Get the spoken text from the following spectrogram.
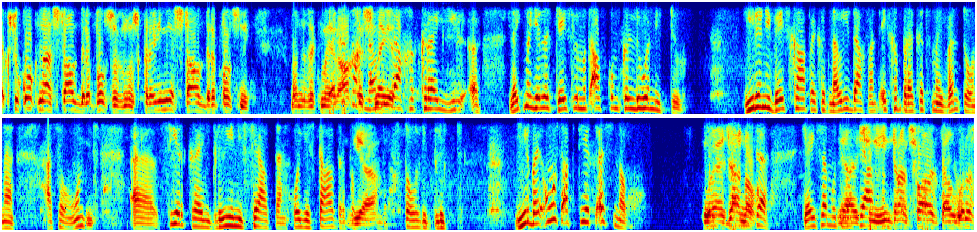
ek soek ook na staaldruppels of ons kry nie meer staaldruppels nie. Want as ek my raak het nou gesny die het, dag gekry hier. Uh, Lyk my julle Jessel moet afkom kolonie toe. Hier in die Weskaap, ek het nou die dag want ek gebruik dit vir my windhonde as 'n hond uh seer kry en bloei in die veld dan gooi jy staaldruppels Ja. en dit stol die bloed. Hier by ons apteek is nog. hoe is dat nog? Jy sal moet Ja, sien hier in Transvaal het al oral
